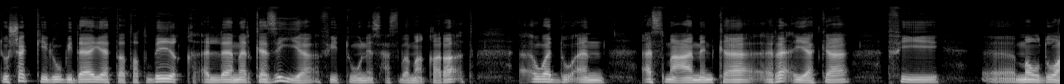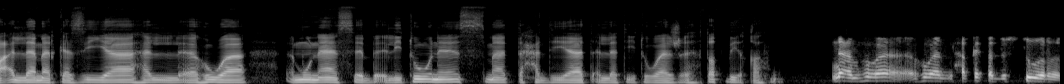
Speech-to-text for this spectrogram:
تشكل بداية تطبيق اللامركزية في تونس حسب ما قرأت. أود أن أسمع منك رأيك في آه، موضوع اللامركزية. هل هو مناسب لتونس؟ ما التحديات التي تواجه تطبيقه؟ نعم هو هو الحقيقة الدستور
